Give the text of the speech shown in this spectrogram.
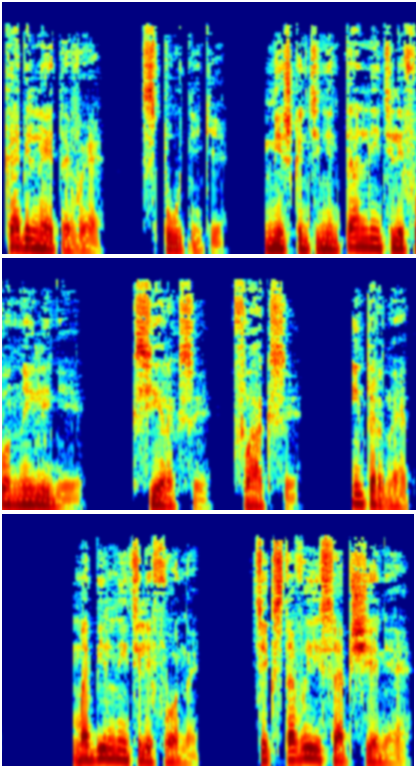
кабельное ТВ, спутники, межконтинентальные телефонные линии, ксероксы, факсы, интернет, мобильные телефоны, текстовые сообщения,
